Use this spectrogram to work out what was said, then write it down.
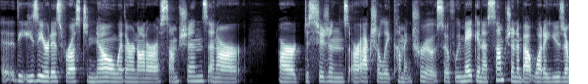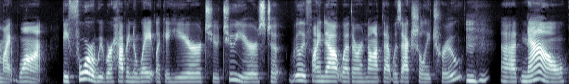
uh, the easier it is for us to know whether or not our assumptions and our our decisions are actually coming true. So if we make an assumption about what a user might want, before we were having to wait like a year to two years to really find out whether or not that was actually true. Mm-hmm. Uh, now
